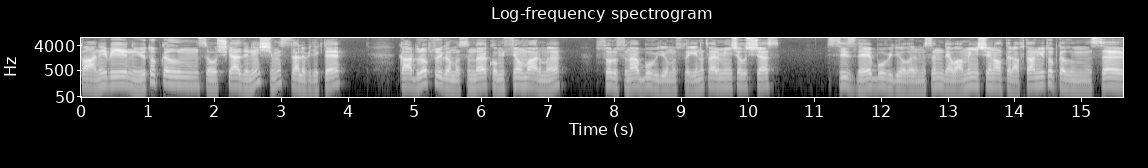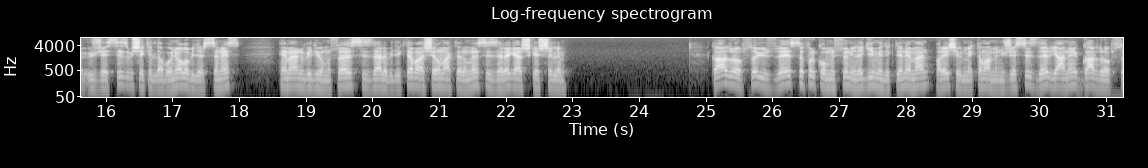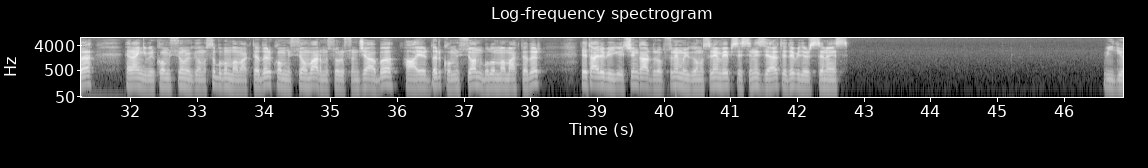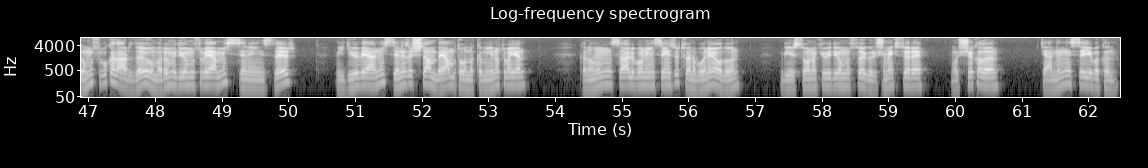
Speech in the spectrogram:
Fani Bey'in YouTube kanalınıza hoş geldiniz. Şimdi sizlerle birlikte Gardırop uygulamasında komisyon var mı? sorusuna bu videomuzda yanıt vermeye çalışacağız. Siz de bu videolarımızın devamı için alt taraftan YouTube kanalımıza ücretsiz bir şekilde abone olabilirsiniz. Hemen videomuza sizlerle birlikte başlayalım aktarımı sizlere gerçekleştirelim. Gardırops'ta %0 komisyon ile giymediklerini hemen paraya çevirmek tamamen ücretsizdir. Yani Gardırops'ta herhangi bir komisyon uygulaması bulunmamaktadır. Komisyon var mı sorusunun cevabı hayırdır. Komisyon bulunmamaktadır. Detaylı bilgi için Gardırops'un hem uygulamasının hem web sitesini ziyaret edebilirsiniz. Videomuz bu kadardı. Umarım videomuzu beğenmişsinizdir. Videoyu beğendiyseniz aşağıdan beğen butonuna tıklamayı unutmayın. Kanalımıza abone değilseniz lütfen abone olun. Bir sonraki videomuzda görüşmek üzere. Hoşçakalın. Kendinize iyi bakın.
